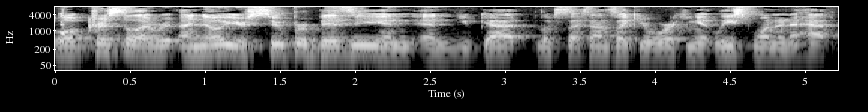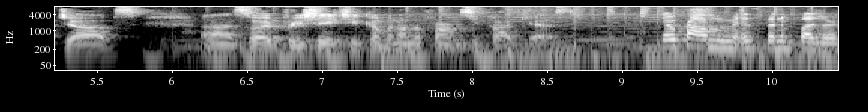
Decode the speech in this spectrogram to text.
Well, Crystal, I, re- I know you're super busy and and you've got looks like sounds like you're working at least one and a half jobs. Uh, so I appreciate you coming on the Pharmacy Podcast. No problem. It's been a pleasure.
